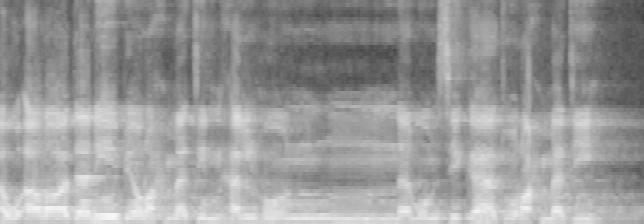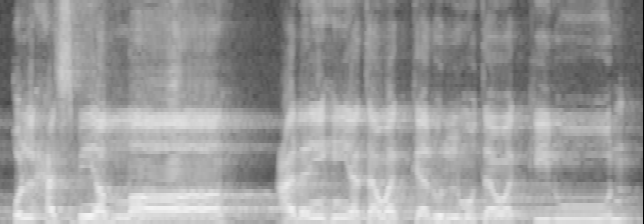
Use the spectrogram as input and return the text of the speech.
أو ارادني برحمه هل هن ممسكات رحمته قل حسبي الله عليه يتوكل المتوكلون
